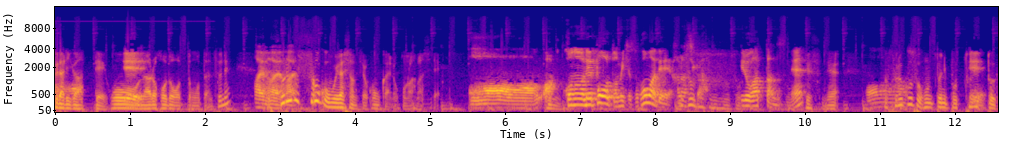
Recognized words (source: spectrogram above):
くだりがあって、おー、ええなるほど、と思ったんですよね。はいはいそれはい。がすごく思い出したんですよ、今回のこの話で。あーあ、このレポートを見てそこまで話が広がったんですね。ですね。それこそ本当にポットネット、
